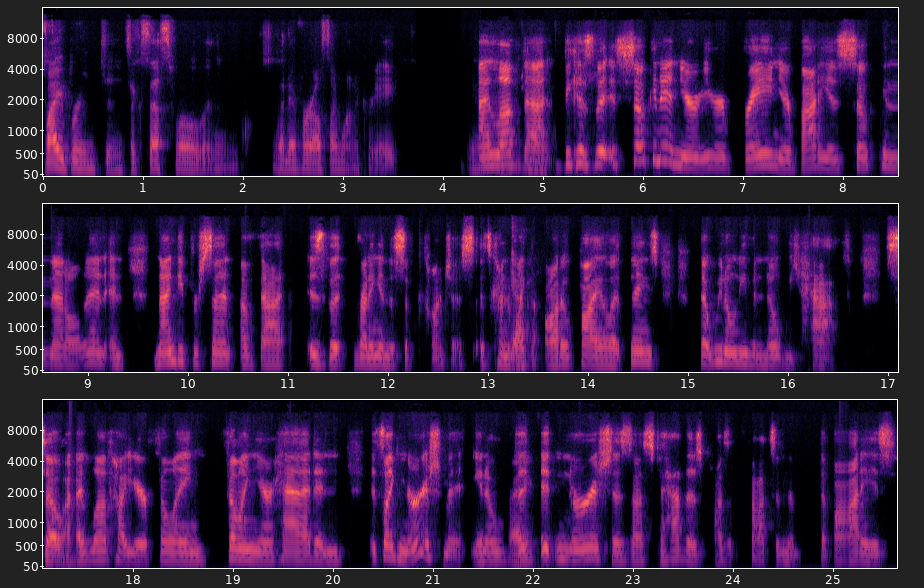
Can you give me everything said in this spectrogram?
vibrant and successful and whatever else i want to create yeah, I love that because it's soaking in your your brain, your body is soaking that all in, and ninety percent of that is the running in the subconscious. It's kind of yeah. like the autopilot things that we don't even know we have. So I love how you're filling filling your head, and it's like nourishment. You know, right. it, it, nourishes us to have those positive thoughts, and the the body's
